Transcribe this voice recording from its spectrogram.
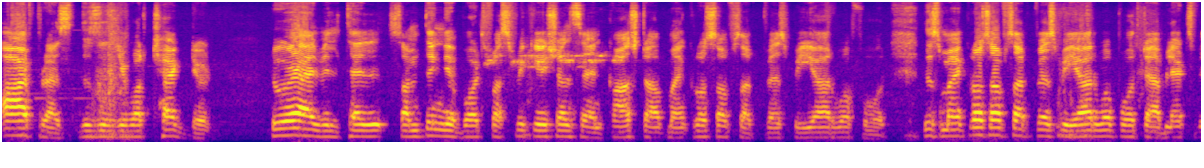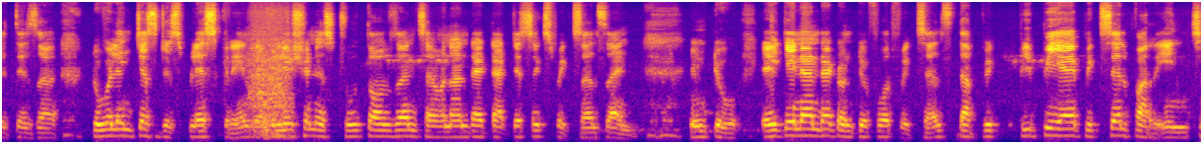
Friends, this is your tech dude. Today I will tell something about specifications and cost of Microsoft Surface PRO 4. This Microsoft Surface PRO 4 tablets with is a uh, 12 inches display screen. Resolution is 2736 pixels and into 1824 pixels. The PPI pixel per inch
